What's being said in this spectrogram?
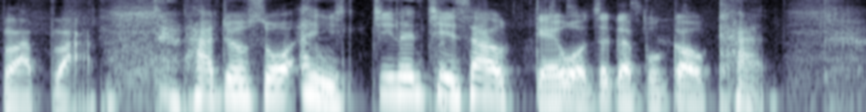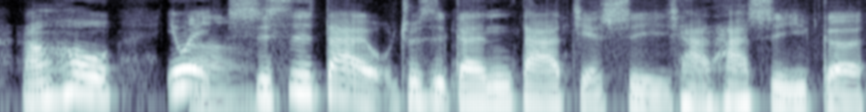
blah blah，他就说哎你。今天介绍给我这个不够看。然后，因为十四代就是跟大家解释一下，它是一个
